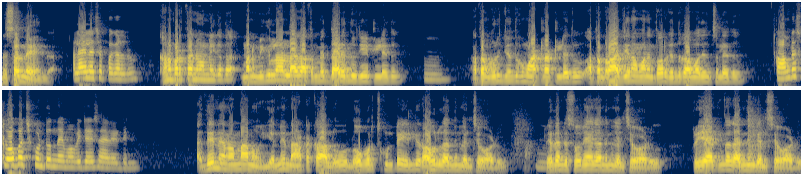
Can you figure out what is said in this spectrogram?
నిస్సందేహంగా. అలా ఎలా చెప్పగలరు? కనపడతానే ఉన్నాయి కదా. మన మిగిలిన వాళ్ళలాగా అతని మీద దాడి ఎందుకు చేయట్లేదు. అతని గురించి ఎందుకు మాట్లాడట్లేదు? అతను రాజీనామాను ఇంతవరకు ఎందుకు ఆమోదించలేదు? కాంగ్రెస్ లోపరుచుకుంటుందేమో విజయసాయి రెడ్డిని అదే నేను అన్నాను ఇవన్నీ నాటకాలు లోపరుచుకుంటే వెళ్ళి రాహుల్ గాంధీని కలిసేవాడు లేదంటే సోనియా గాంధీని కలిసేవాడు ప్రియాంక గాంధీని కలిసేవాడు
